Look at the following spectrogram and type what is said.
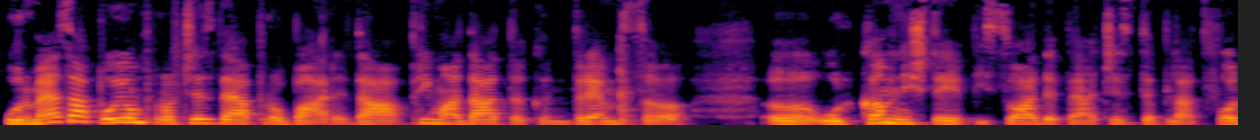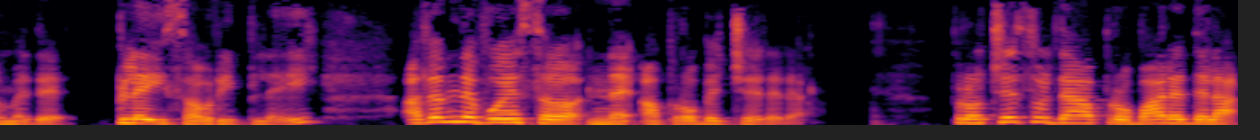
Urmează apoi un proces de aprobare. Da? Prima dată când vrem să uh, urcăm niște episoade pe aceste platforme de play sau replay, avem nevoie să ne aprobe cererea. Procesul de aprobare de la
